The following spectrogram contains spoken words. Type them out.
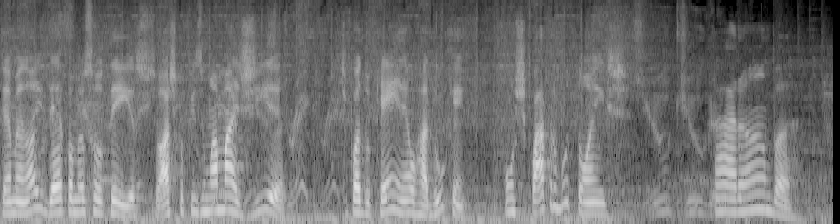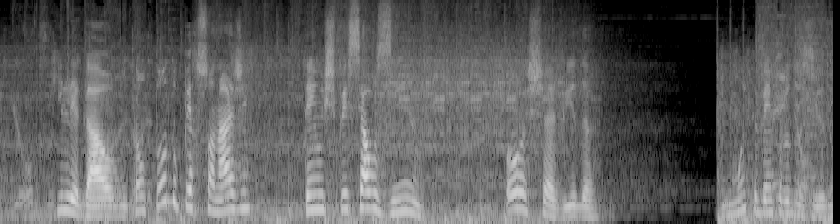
Tenho a menor ideia como eu soltei isso. Eu acho que eu fiz uma magia, tipo a do Ken, né? O Hadouken, com os quatro botões. Caramba! Que legal. Então todo personagem tem um especialzinho. Poxa vida. Muito bem produzido.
